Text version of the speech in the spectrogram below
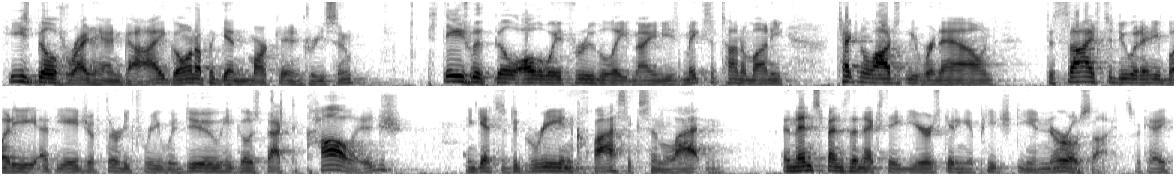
He's Bill's right hand guy, going up against Marc Andreessen. Stays with Bill all the way through the late 90s, makes a ton of money, technologically renowned, decides to do what anybody at the age of 33 would do. He goes back to college and gets a degree in classics and Latin and then spends the next eight years getting a PhD in neuroscience. Okay,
